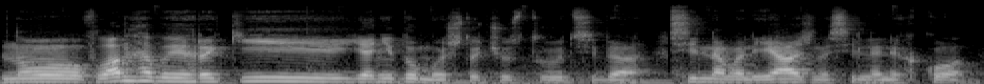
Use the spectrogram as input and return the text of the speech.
Но фланговые игроки, я не думаю, что чувствуют себя сильно вальяжно, сильно легко.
